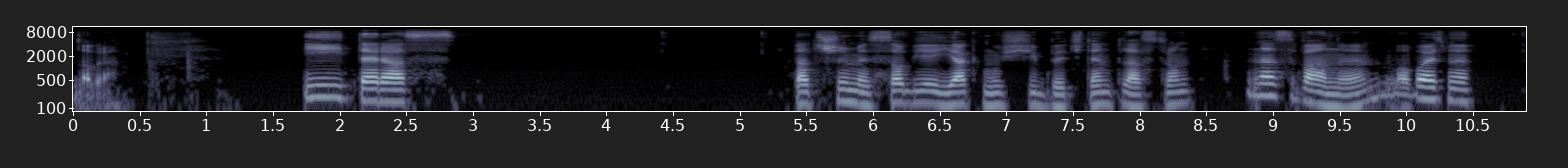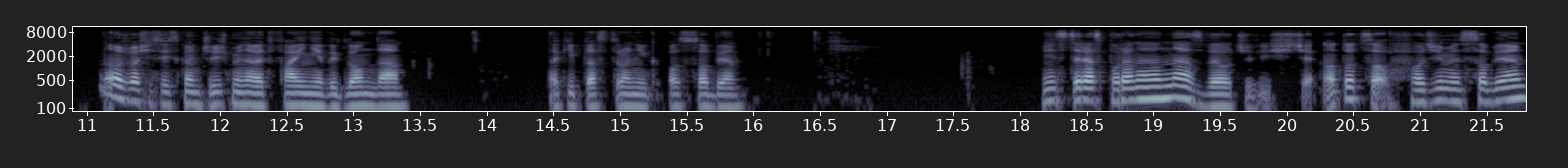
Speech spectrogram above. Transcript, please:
Dobra. I teraz patrzymy sobie, jak musi być ten plastron nazwany. No powiedzmy, no już właśnie sobie skończyliśmy, nawet fajnie wygląda taki plastronik o sobie. Więc teraz pora na nazwę oczywiście. No to co, wchodzimy sobie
